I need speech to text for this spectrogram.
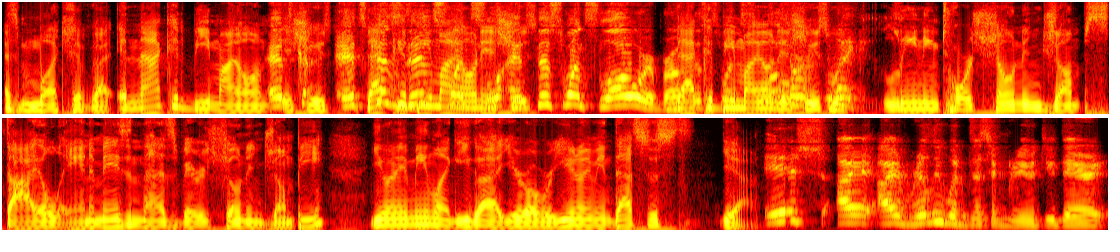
as much of that, and that could be my own It's issues. it's that because could be my own sl- issues. This one's slower, bro. that This could be one's my own issues with Like- leaning towards shonen jump style animes, and that is very shonen jumpy. You know what I mean? Like you got you're over. You know what I mean? That's just yeah. ish. I I really would disagree with you there.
